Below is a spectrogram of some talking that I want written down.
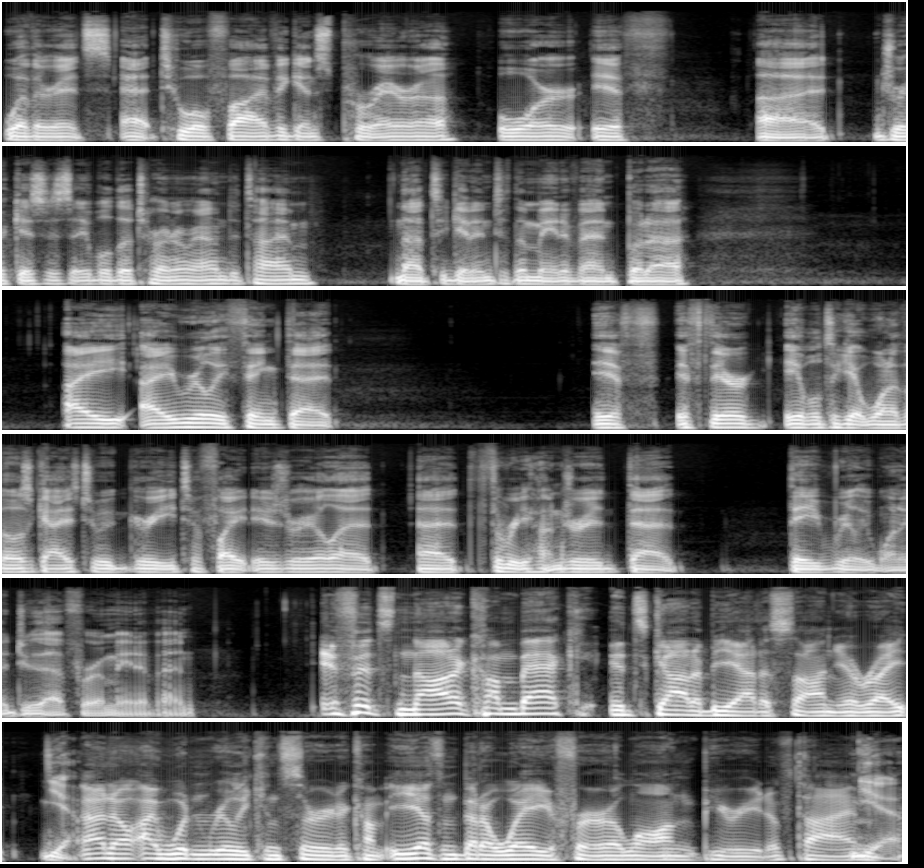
whether it's at 205 against Pereira or if uh, Dricus is able to turn around to time. Not to get into the main event, but uh, I I really think that if if they're able to get one of those guys to agree to fight Israel at at 300, that they really want to do that for a main event. If it's not a comeback, it's got to be Adesanya, right? Yeah. I don't. I wouldn't really consider it a come. He hasn't been away for a long period of time. Yeah.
